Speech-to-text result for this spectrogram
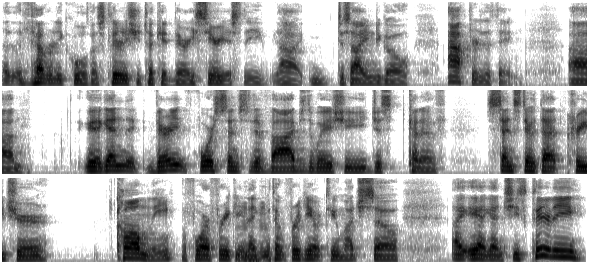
uh, it felt really cool because clearly she took it very seriously, uh, deciding to go after the thing. Um, again, very force sensitive vibes. The way she just kind of sensed out that creature calmly before freaking, like without freaking out too much. So, uh, yeah, again, she's clearly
